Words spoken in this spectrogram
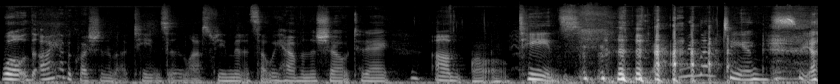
Well, I have a question about teens in the last few minutes that we have on the show today. Um, Uh-oh. teens. we love teens. Yeah.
